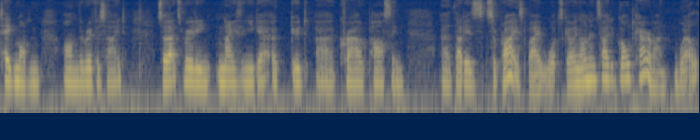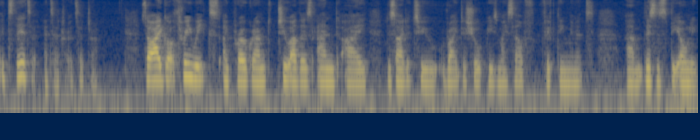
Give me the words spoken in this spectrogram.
Tate Modern on the riverside. So that's really nice, and you get a good uh, crowd passing uh, that is surprised by what's going on inside a gold caravan. Well, it's theatre, etc., etc. So I got three weeks. I programmed two others, and I decided to write a short piece myself, fifteen minutes um, this is the only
